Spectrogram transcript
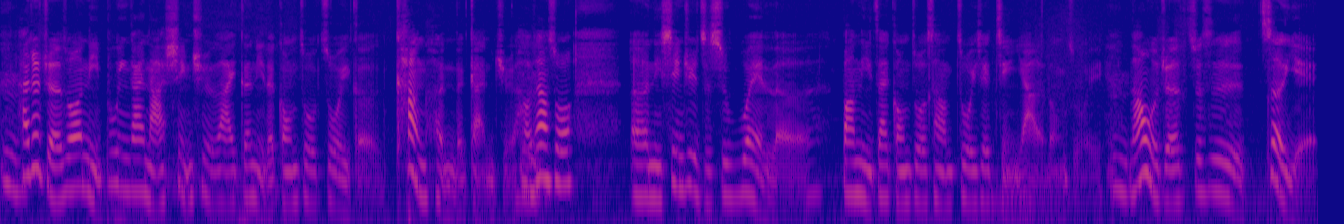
嗯，他就觉得说，你不应该拿兴趣来跟你的工作做一个抗衡的感觉，好像说，呃，你兴趣只是为了帮你在工作上做一些减压的动作。嗯，然后我觉得就是这也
